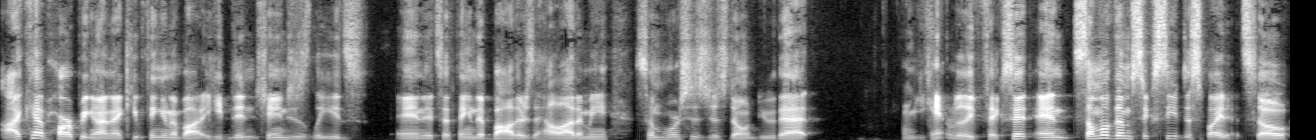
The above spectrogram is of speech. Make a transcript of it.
i kept harping on it. I keep thinking about it. He didn't change his leads and it's a thing that bothers the hell out of me. Some horses just don't do that and you can't really fix it and some of them succeed despite it. So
